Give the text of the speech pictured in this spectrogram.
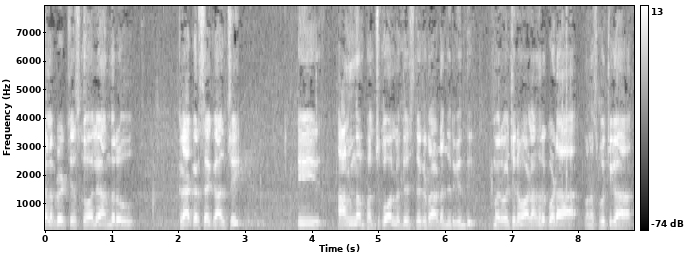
సెలబ్రేట్ చేసుకోవాలి. అందరూ క్రాకర్సే కాల్చి ఈ ఆనందం పంచుకోవాలనే ఉద్దేశం దగ్గర రావడం జరిగింది. మరి వచ్చిన వాళ్ళందరూ కూడా మనస్ఫూర్తిగా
